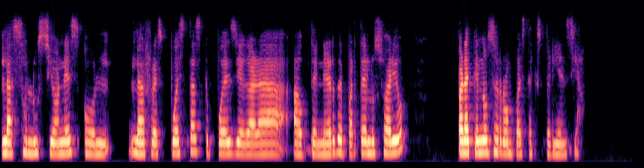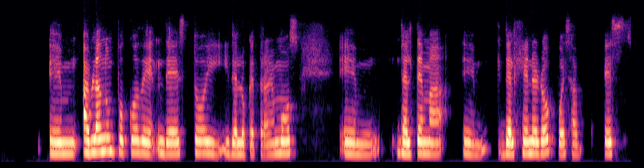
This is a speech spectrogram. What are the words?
las soluciones o las respuestas que puedes llegar a, obtener de parte del usuario para que no se rompa esta experiencia. Em, hablando un poco de, esto y, de lo que traemos em, del tema em, del género, pues es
